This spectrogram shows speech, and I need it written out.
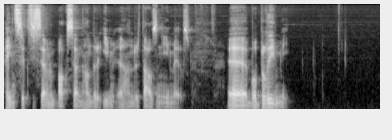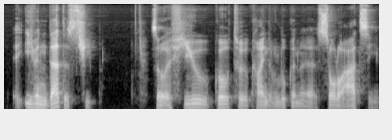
paying sixty-seven bucks and hundred hundred thousand emails. Uh, but believe me, even that is cheap. So if you go to kind of look in a solo ad scene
